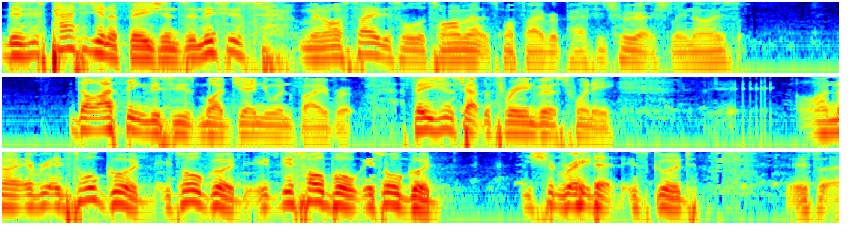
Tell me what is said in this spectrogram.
there's this passage in Ephesians, and this is, I mean, I'll say this all the time, it's my favorite passage. Who actually knows? Though I think this is my genuine favorite. Ephesians chapter 3 and verse 20. I know every, it's all good. It's all good. It, this whole book, it's all good. You should read it. It's good. It's a,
